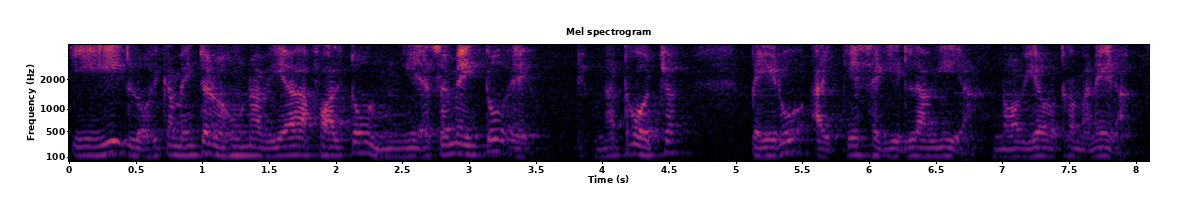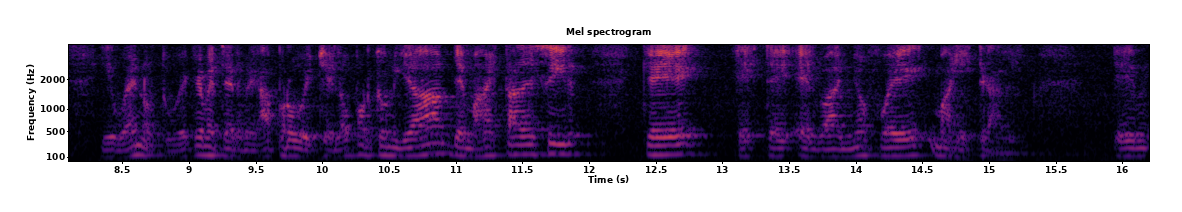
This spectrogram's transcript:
Y lógicamente no es una vía de asfalto ni de cemento, es, una trocha, pero hay que seguir la vía, no había otra manera. y bueno, tuve que meterme, aproveché la oportunidad, de más está decir que este, el baño fue magistral. Em,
